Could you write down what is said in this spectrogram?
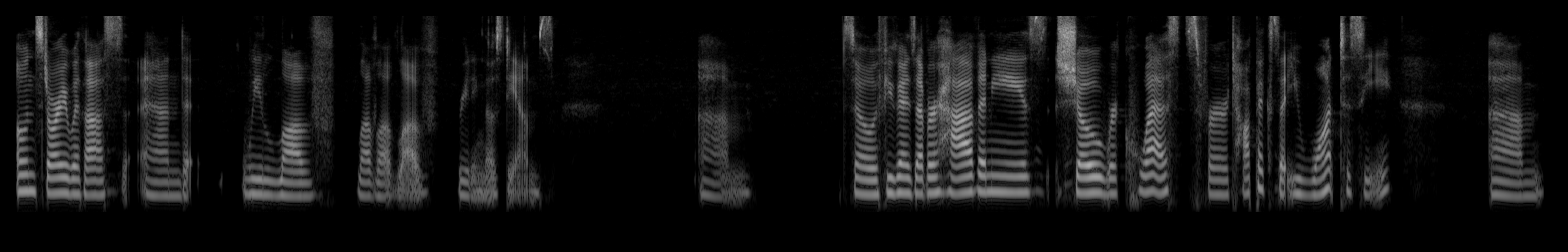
own story with us. And we love, love, love, love reading those DMs. Um, so if you guys ever have any show requests for topics that you want to see, um,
